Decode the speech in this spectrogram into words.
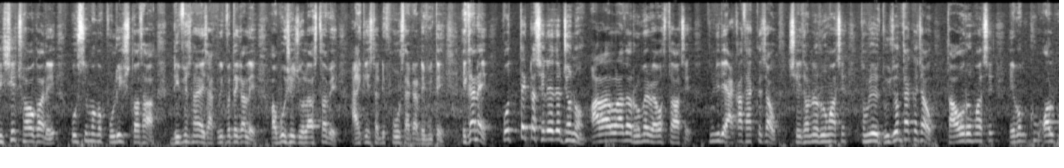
নিশ্চিত সহকারে পশ্চিমবঙ্গ পুলিশ তথা ডিফেন্স লাইনে চাকরি পেতে গেলে অবশ্যই চলে আসতে হবে আইকে স্টাডি ফোর্স একাডেমিতে। এখানে প্রত্যেকটা ছেলেদের জন্য আলাদা আলাদা রুমের ব্যবস্থা আছে। তুমি যদি একা থাকতে চাও, সেই ধরনের রুম আছে। তুমি যদি দুজন থাকতে চাও, তাও রুম আছে এবং খুব অল্প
